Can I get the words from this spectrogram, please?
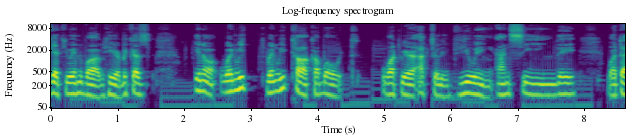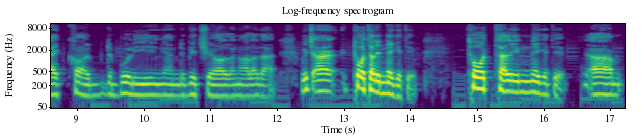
get you involved here because you know when we when we talk about what we are actually viewing and seeing the what I call the bullying and the vitriol and all of that, which are totally negative, totally negative. Um,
